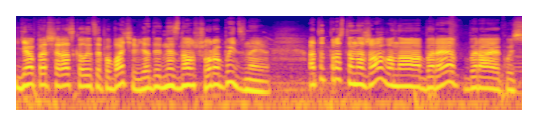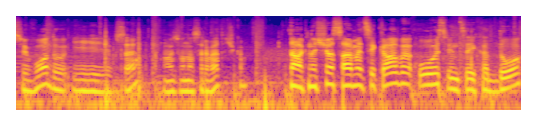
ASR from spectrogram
Я перший раз, коли це побачив, я не знав, що робити з нею. А тут просто нажав, вона бере, вбирає якусь воду і все. Ось вона серветочка. Так, ну що саме цікаве, ось він цей хот-дог.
